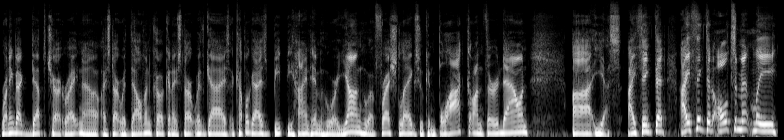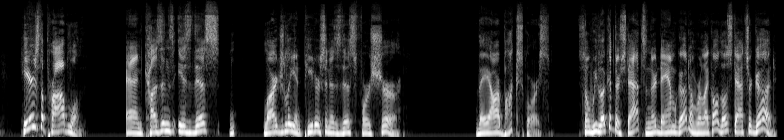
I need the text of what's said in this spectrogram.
running back depth chart right now, I start with Dalvin Cook and I start with guys, a couple guys beat behind him who are young, who have fresh legs, who can block on third down. Uh, yes, I think that I think that ultimately here's the problem, and Cousins is this largely, and Peterson is this for sure. They are box scores, so we look at their stats and they're damn good, and we're like, oh, those stats are good.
